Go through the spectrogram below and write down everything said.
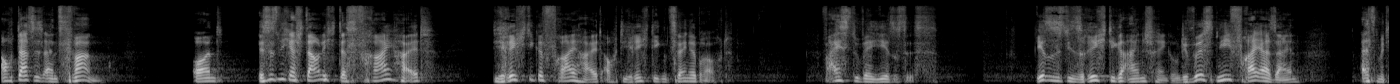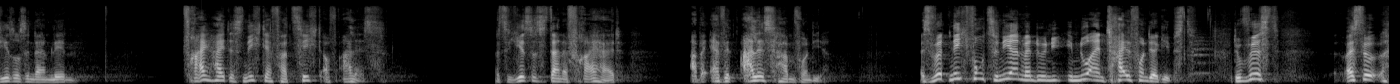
Auch das ist ein Zwang. Und ist es nicht erstaunlich, dass Freiheit, die richtige Freiheit, auch die richtigen Zwänge braucht? Weißt du, wer Jesus ist? Jesus ist diese richtige Einschränkung. Du wirst nie freier sein als mit Jesus in deinem Leben. Freiheit ist nicht der Verzicht auf alles. Also Jesus ist deine Freiheit, aber er will alles haben von dir. Es wird nicht funktionieren, wenn du ihm nur einen Teil von dir gibst. Du wirst, weißt du,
